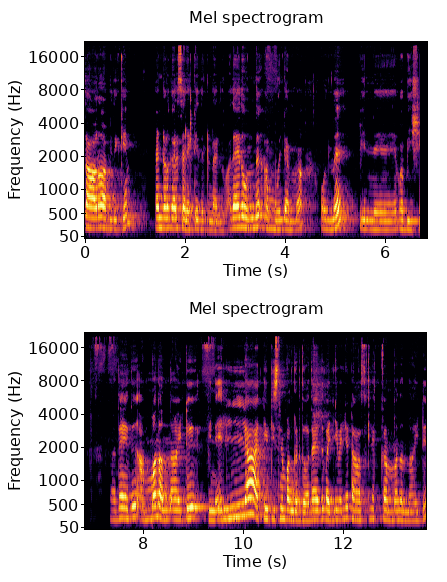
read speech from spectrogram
സാറും അഭിതയ്ക്കും രണ്ടാൾക്കാരെ സെലക്ട് ചെയ്തിട്ടുണ്ടായിരുന്നു. അതായത് ഒന്ന് അമ്മുവിന്റെ അമ്മ ഒന്ന് പിന്നെ വബീഷ്. അതായത് അമ്മ നന്നായിട്ട് പിന്നെ എല്ലാ ആക്ടിവിറ്റീസിലും പങ്കെടുത്തു. അതായത് വലിയ വലിയ ടാസ്കിലൊക്കെ അമ്മ നന്നായിട്ട്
